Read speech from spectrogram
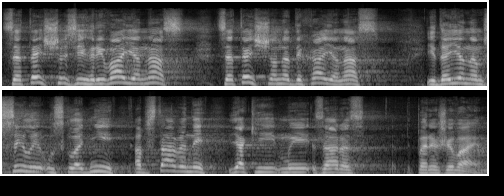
Це те, що зігріває нас, це те, що надихає нас і дає нам сили у складні обставини, які ми зараз переживаємо.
